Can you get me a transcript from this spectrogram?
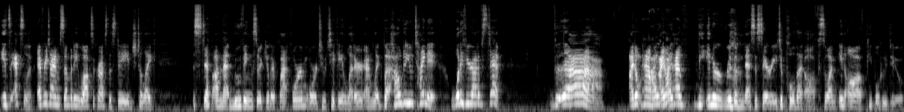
it's excellent. Every time somebody walks across the stage to like step on that moving circular platform or to take a letter, I'm like, but how do you time it? What if you're out of step? Ah, I don't have I, I- don't I- have the inner rhythm necessary to pull that off. So I'm in awe of people who do.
